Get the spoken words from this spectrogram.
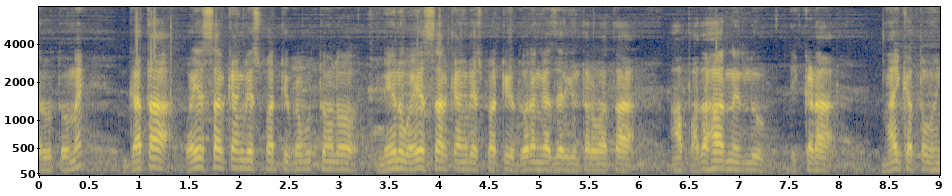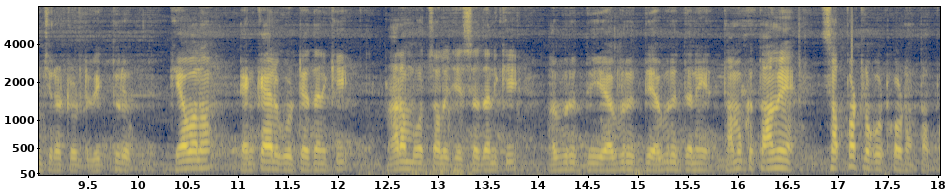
జరుగుతున్నాయి. గత వైఎస్ఆర్ కాంగ్రెస్ పార్టీ ప్రభుత్వంలో నేను వైఎస్ఆర్ కాంగ్రెస్ పార్టీకి దూరంగా జరిగిన తర్వాత ఆ పదహారు నెలలు ఇక్కడ నాయకత్వం వహించినటువంటి వ్యక్తులు కేవలం టెంకాయలు కొట్టేదానికి ప్రారంభోత్సవాలు చేసేదానికి అభివృద్ధి అభివృద్ధి అభివృద్ధి అని తమకు తామే చప్పట్లు కొట్టుకోవడం తప్ప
